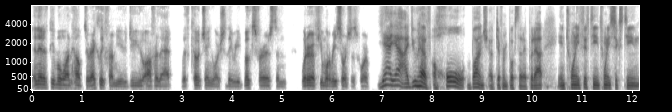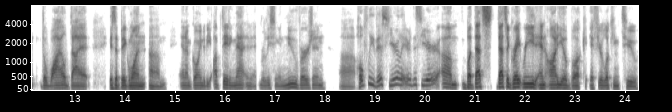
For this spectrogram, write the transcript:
And then if people want help directly from you, do you offer that with coaching or should they read books first? And what are a few more resources for? Yeah, yeah. I do have a whole bunch of different books that I put out in 2015, 2016. The Wild Diet is a big one. Um, and I'm going to be updating that and releasing a new version uh, hopefully this year later this year um, but that's that's a great read and audio book if you're looking to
